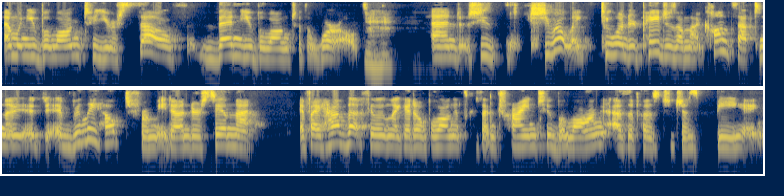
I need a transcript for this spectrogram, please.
And when you belong to yourself, then you belong to the world. Mm-hmm. And she she wrote like 200 pages on that concept, and it, it really helped for me to understand that if I have that feeling like I don't belong, it's because I'm trying to belong as opposed to just being.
